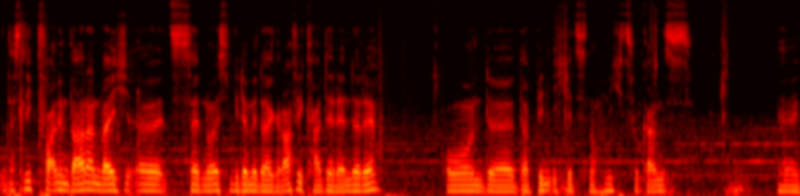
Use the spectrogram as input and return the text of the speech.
das liegt vor allem daran, weil ich äh, seit neuestem wieder mit der Grafikkarte rendere. Und äh, da bin ich jetzt noch nicht so ganz äh,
